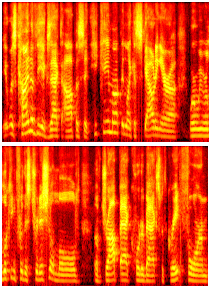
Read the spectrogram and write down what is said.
It was kind of the exact opposite. He came up in like a scouting era where we were looking for this traditional mold of drop back quarterbacks with great form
